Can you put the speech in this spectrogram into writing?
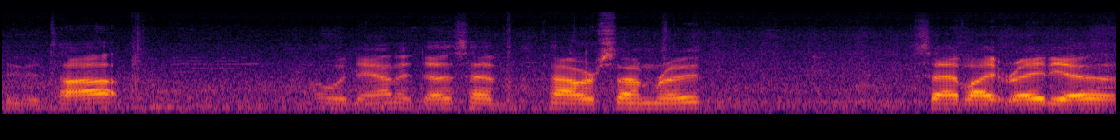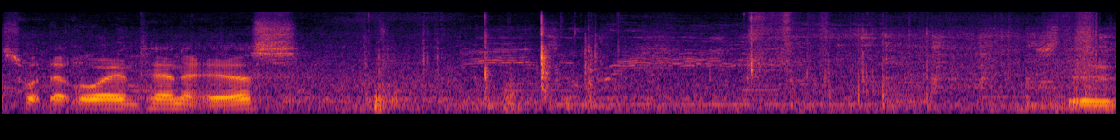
See the top all the way down. It does have power sunroof. Satellite radio, that's what that little antenna is. It's the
